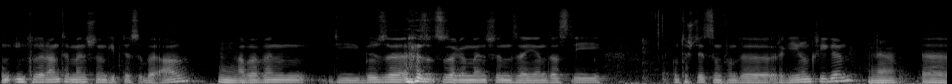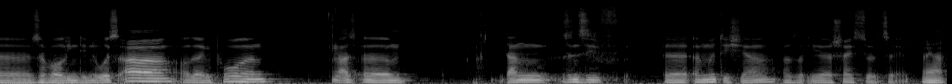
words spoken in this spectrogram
und intolerante Menschen gibt es überall. Hm. Aber wenn die böse sozusagen Menschen sehen, dass die Unterstützung von der Regierung kriegen, ja. äh, sowohl in den USA oder in Polen, also, ähm, dann sind sie äh, ermutigt, ja, also ihr Scheiß zu erzählen. Ja,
